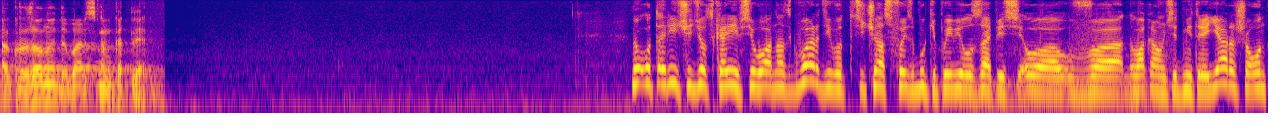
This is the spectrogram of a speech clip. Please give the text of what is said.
окруженной в Дебальском котле. Ну вот речь идет, скорее всего, о Нацгвардии. Вот сейчас в Фейсбуке появилась запись о, в, в аккаунте Дмитрия Яроша. Он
